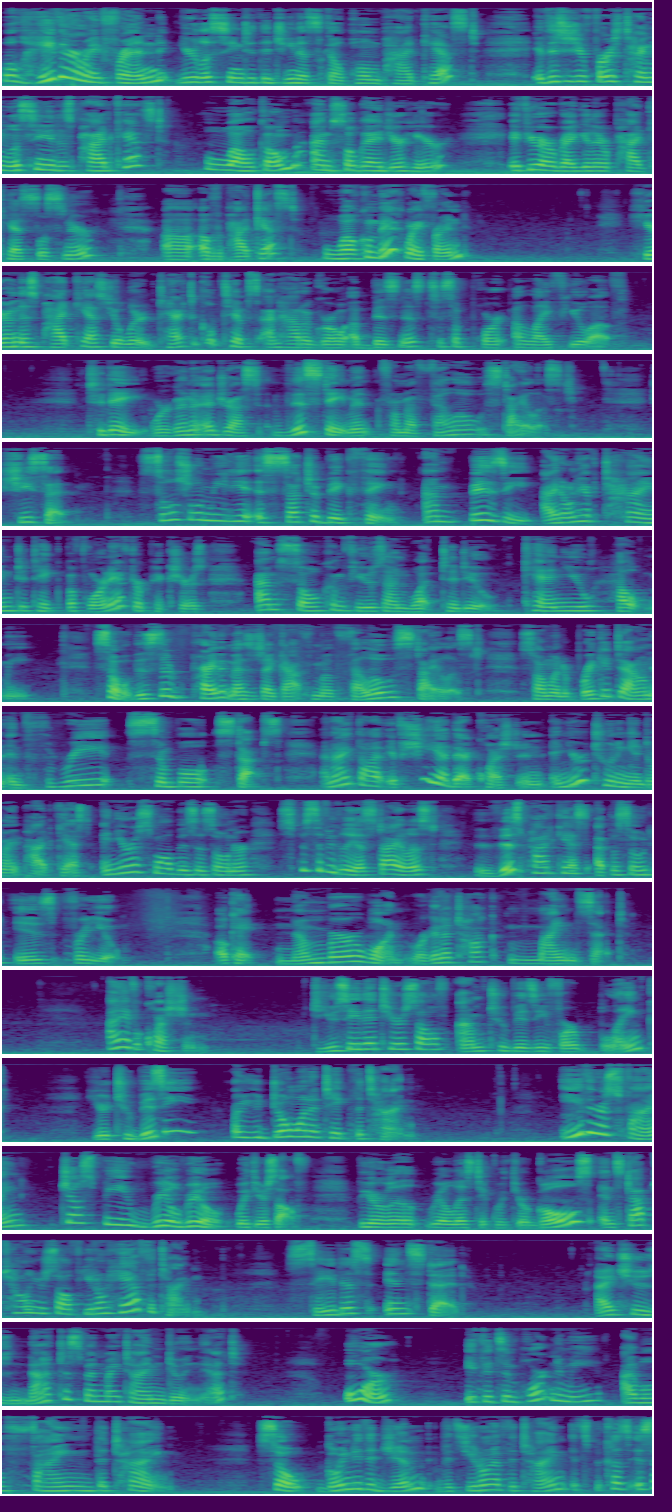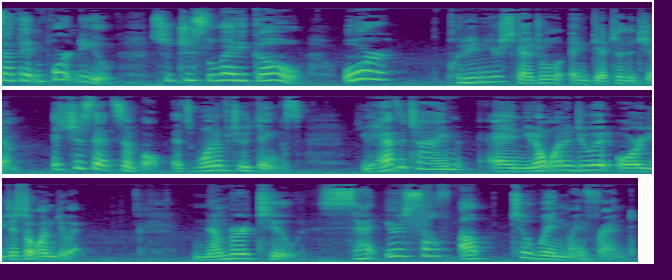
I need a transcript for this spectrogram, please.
Well, hey there, my friend. You're listening to the Gina Skelp Home podcast. If this is your first time listening to this podcast, welcome. I'm so glad you're here. If you're a regular podcast listener uh, of the podcast, welcome back, my friend. Here on this podcast, you'll learn tactical tips on how to grow a business to support a life you love. Today, we're going to address this statement from a fellow stylist. She said, Social media is such a big thing. I'm busy. I don't have time to take before and after pictures. I'm so confused on what to do. Can you help me? So, this is a private message I got from a fellow stylist. So, I'm going to break it down in three simple steps. And I thought if she had that question and you're tuning into my podcast and you're a small business owner, specifically a stylist, this podcast episode is for you. Okay, number one, we're going to talk mindset. I have a question. Do you say that to yourself? I'm too busy for blank? You're too busy or you don't want to take the time? Either is fine. Just be real, real with yourself. Be real, realistic with your goals and stop telling yourself you don't have the time. Say this instead I choose not to spend my time doing that. Or if it's important to me, I will find the time. So, going to the gym, if it's you don't have the time, it's because it's not that important to you. So just let it go. Or put it in your schedule, and get to the gym. It's just that simple. It's one of two things. You have the time and you don't want to do it, or you just don't want to do it. Number two, set yourself up to win, my friend.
